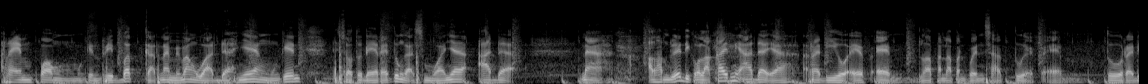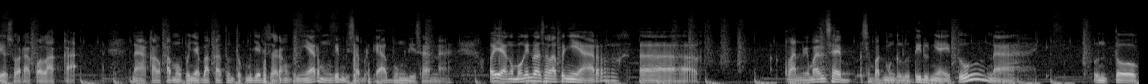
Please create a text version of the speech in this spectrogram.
rempong mungkin ribet karena memang wadahnya yang mungkin di suatu daerah itu nggak semuanya ada Nah, alhamdulillah di Kolaka ini ada ya radio FM 88.1 FM. Itu radio suara Kolaka. Nah, kalau kamu punya bakat untuk menjadi seorang penyiar, mungkin bisa bergabung di sana. Oh ya, ngomongin masalah penyiar, uh, kemarin-kemarin saya sempat menggeluti dunia itu. Nah, untuk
